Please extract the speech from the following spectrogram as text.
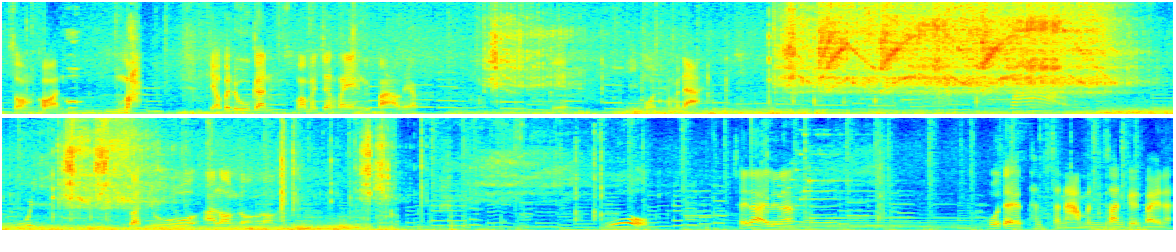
2ก้อน มา เดี๋ยวมาดูกันว่ามันจะแรงหรือเปล่านะครับโอเครีโมทธรรมดาว้าวอุ้ยสวัสดอยู่อะลองลองลองครับ โอ้ใช้ได้เลยนะโหแต่สนามมันสั้นเกินไปนะ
